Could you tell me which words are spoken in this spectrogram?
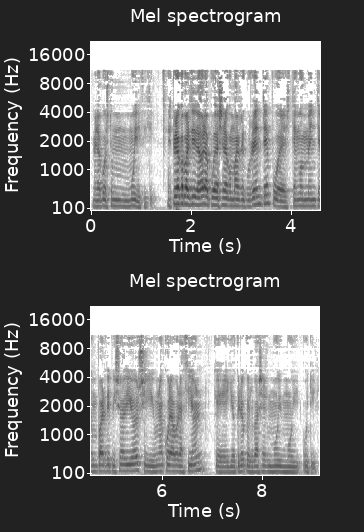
me lo ha puesto muy difícil. Espero que a partir de ahora pueda ser algo más recurrente, pues tengo en mente un par de episodios y una colaboración que yo creo que os va a ser muy muy útil.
